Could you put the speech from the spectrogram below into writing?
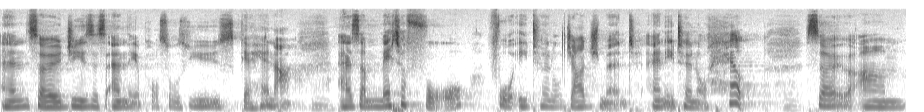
And so Jesus and the apostles use Gehenna mm. as a metaphor for eternal judgment and eternal hell. Mm. So, um,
